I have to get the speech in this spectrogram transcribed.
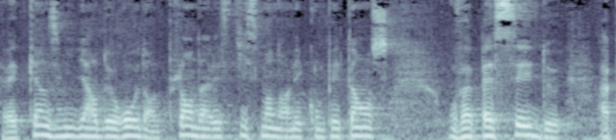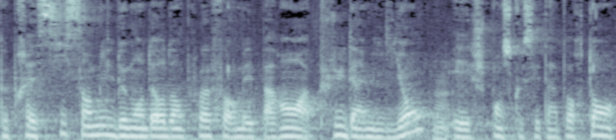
avec 15 milliards d'euros dans le plan d'investissement dans les compétences. On va passer de à peu près 600 000 demandeurs d'emploi formés par an à plus d'un million. Mmh. Et je pense que c'est important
